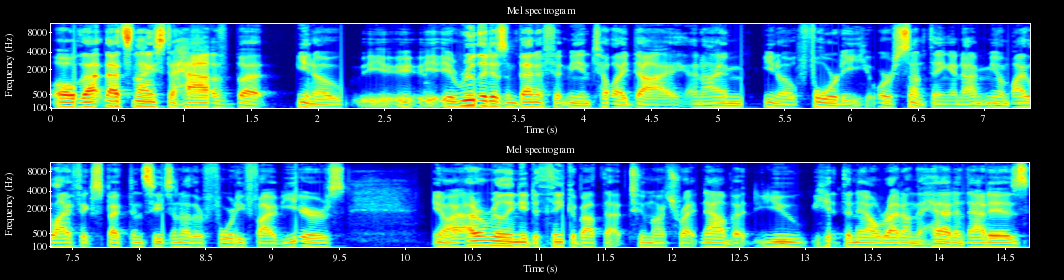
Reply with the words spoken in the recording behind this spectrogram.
Oh, that that's nice to have, but you know, i- i- it really doesn't benefit me until I die, and I'm you know 40 or something, and I'm you know my life expectancy is another 45 years. You know, I I don't really need to think about that too much right now. But you hit the nail right on the head, and that is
